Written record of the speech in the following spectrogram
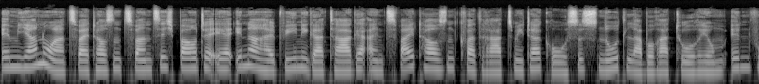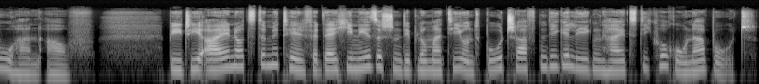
Im Januar 2020 baute er innerhalb weniger Tage ein 2000 Quadratmeter großes Notlaboratorium in Wuhan auf. BGI nutzte mithilfe der chinesischen Diplomatie und Botschaften die Gelegenheit, die Corona bot.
